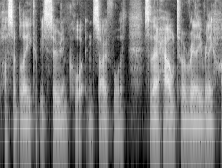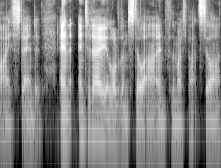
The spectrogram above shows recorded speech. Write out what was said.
possibly could be sued in court, and so forth. So they're held to a really, really high standard, and and today a lot of them still are, and for the most part still are.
